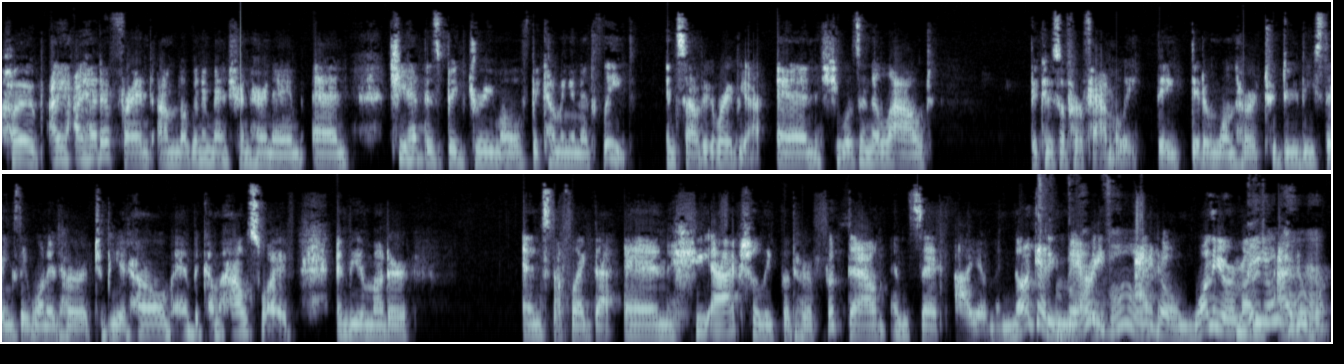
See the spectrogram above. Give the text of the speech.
hope I, I had a friend, I'm not going to mention her name, and she had this big dream of becoming an athlete in Saudi Arabia, and she wasn't allowed because of her family. They didn't want her to do these things. They wanted her to be at home and become a housewife and be a mother and stuff like that. And she actually put her foot down and said, I am not getting married. I don't want your money. I don't want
